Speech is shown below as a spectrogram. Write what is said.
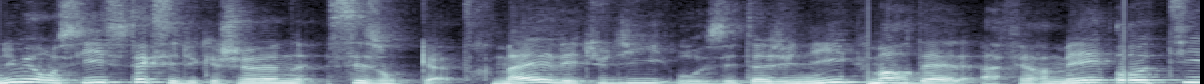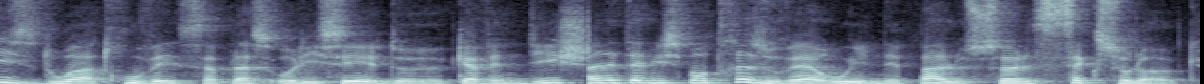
Numéro 6, Sex Education, saison 4. Maeve étudie aux États-Unis, Mordel a fermé, Otis doit trouver sa place au lycée de Cavendish, un établissement très ouvert où il n'est pas le seul sexologue.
